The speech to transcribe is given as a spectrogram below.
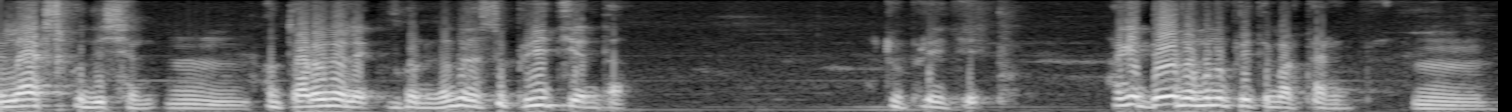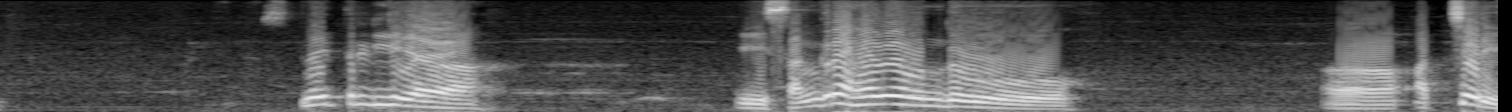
ರಿಲ್ಯಾಕ್ಸ್ ಪೊಸಿಷನ್ ತೊಡೆ ಮೇಲೆ ಕುತ್ಕೊಂಡಿದ್ದಾರೆ. ಎಷ್ಟು ಪ್ರೀತಿ ಅಂತ. ಅಷ್ಟು ಪ್ರೀತಿ. ಹಾಗೆ ಬೇರೆ ನಮ್ಮನ್ನು ಪ್ರೀತಿ ಮಾಡ್ತಾರೆ ಅಂತ. ಹ್ಮ್. ಸ್ನೇಹಿತರೆ ಇಲ್ಲಿ ಈ ಸಂಗ್ರಹವೇ ಒಂದು ಆ, ಅಚ್ಚರಿ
